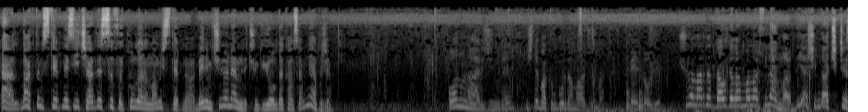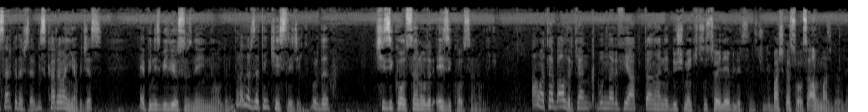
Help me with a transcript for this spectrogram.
Ha, baktım stepnesi içeride sıfır kullanılmamış stepne var. Benim için önemli. Çünkü yolda kalsam ne yapacağım? Onun haricinde işte bakın burada macun var. Belli oluyor. Şuralarda dalgalanmalar falan vardı. Ya şimdi açıkçası arkadaşlar biz karavan yapacağız. Hepiniz biliyorsunuz neyin ne olduğunu. Buralar zaten kesilecek. Burada çizik olsan olur, ezik olsan olur. Ama tabi alırken bunları fiyattan hani düşmek için söyleyebilirsiniz. Çünkü başkası olsa almaz böyle.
